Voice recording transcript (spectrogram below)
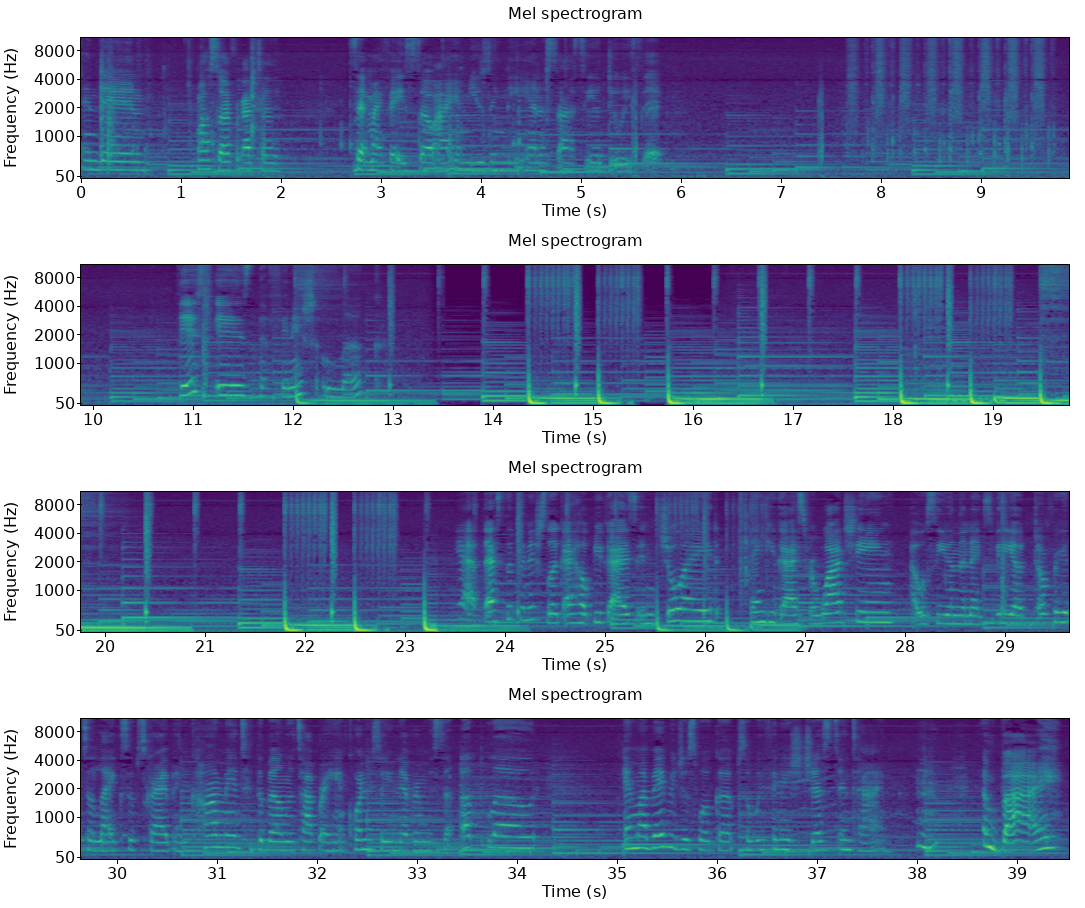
And then also I forgot to set my face. So I am using the Anastasia Dewy Set. This is the finished look. Yeah, that's the finished look. I hope you guys enjoyed. Thank you guys for watching. I will see you in the next video. Don't forget to like, subscribe, and comment. Hit the bell in the top right hand corner so you never miss an upload. And my baby just woke up, so we finished just in time. Bye.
